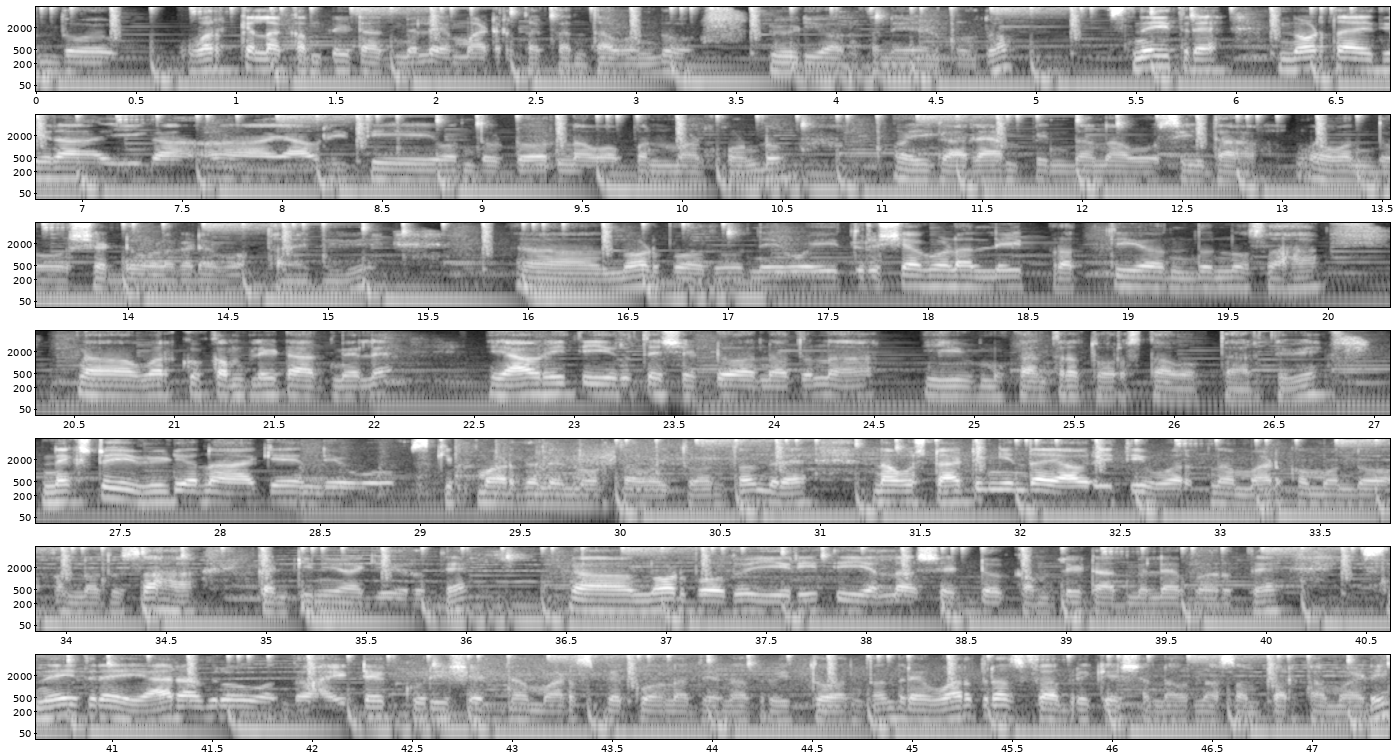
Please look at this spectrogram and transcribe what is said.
ಒಂದು ವರ್ಕ್ ಎಲ್ಲ ಕಂಪ್ಲೀಟ್ ಆದಮೇಲೆ ಮಾಡಿರ್ತಕ್ಕಂಥ ಒಂದು ವಿಡಿಯೋ ಅಂತಲೇ ಹೇಳ್ಬೋದು. ಸ್ನೇಹಿತರೆ, ನೋಡ್ತಾ ಇದ್ದೀರಾ? ಈಗ ಯಾವ ರೀತಿ ಒಂದು ಡೋರ್ನ ಓಪನ್ ಮಾಡಿಕೊಂಡು ಈಗ ರ್ಯಾಂಪಿಂದ ನಾವು ಸೀದಾ ಒಂದು ಶೆಡ್ ಒಳಗಡೆ ಹೋಗ್ತಾ ಇದ್ದೀವಿ. ನೋಡ್ಬೋದು, ನೀವು ಈ ದೃಶ್ಯಗಳಲ್ಲಿ ಪ್ರತಿಯೊಂದನ್ನು ಸಹ ವರ್ಕು ಕಂಪ್ಲೀಟ್ ಆದಮೇಲೆ ಯಾವ ರೀತಿ ಇರುತ್ತೆ ಶೆಡ್ಡು ಅನ್ನೋದನ್ನ ಈ ಮುಖಾಂತರ ತೋರಿಸ್ತಾ ಹೋಗ್ತಾ ಇರ್ತೀವಿ. ನೆಕ್ಸ್ಟ್ ಈ ವಿಡಿಯೋನ ಹಾಗೆ ನೀವು ಸ್ಕಿಪ್ ಮಾಡ್ದಲೇ ನೋಡ್ತಾ ಹೋಯ್ತು ಅಂತಂದರೆ, ನಾವು ಸ್ಟಾರ್ಟಿಂಗಿಂದ ಯಾವ ರೀತಿ ವರ್ಕ್ನ ಮಾಡ್ಕೊಂಬಂದು ಅನ್ನೋದು ಸಹ ಕಂಟಿನ್ಯೂ ಆಗಿ ಇರುತ್ತೆ. ನೋಡ್ಬೋದು ಈ ರೀತಿ ಎಲ್ಲ ಶೆಡ್ ಕಂಪ್ಲೀಟ್ ಆದಮೇಲೆ ಬರುತ್ತೆ. ಸ್ನೇಹಿತರೆ, ಯಾರಾದರೂ ಒಂದು ಹೈಟೆಕ್ ಕುರಿ ಶೆಡ್ನ ಮಾಡಿಸ್ಬೇಕು ಅನ್ನೋದೇನಾದರೂ ಇತ್ತು ಅಂತಂದರೆ ವರ್ದ್ರಾಸ್ ಫ್ಯಾಬ್ರಿಕೇಷನ್ ಅವ್ರನ್ನ ಸಂಪರ್ಕ ಮಾಡಿ,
